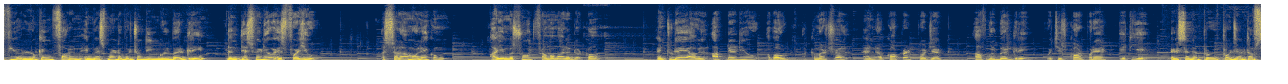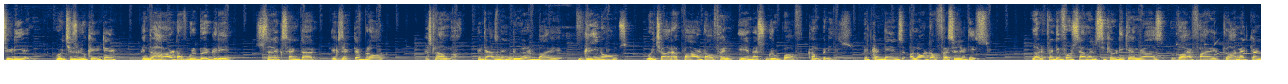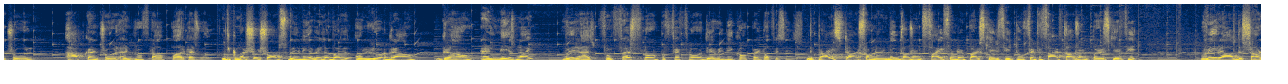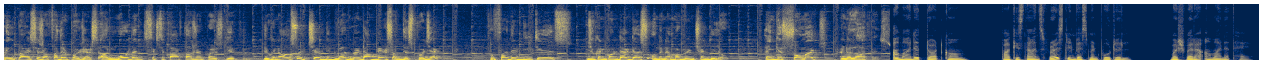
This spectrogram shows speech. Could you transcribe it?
if you are looking for an investment opportunity in Gulberg Green, then this video is for you. Assalamu alaikum. I am Masood from Ammanat.com and today I will update you about a commercial and a corporate project of Gulberg Green which is Korporate 88. It's an approved project of CDA which is located in the heart of Gulberg Green, Civic Center, Executive Block, Islamabad. It has been developed by Green Homes which are a part of an AMS group of companies. It contains a lot of facilities like 24-7 security cameras, Wi-Fi, climate control, app control and rooftop park as well. The commercial shops will be available on lower ground, ground and mezzanine whereas from first floor to fifth floor there will be corporate offices. The price starts from 19,500 per square feet to 55,000 per square feet whereas the surrounding prices of other projects are more than 65,000 per square feet. You can also check the development updates of this project. For further details, you can contact us on the number mentioned below. Thank you so much and Allah Hafiz. Ammanat.com, Pakistan's first investment portal. Mashwara Amanat hai.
